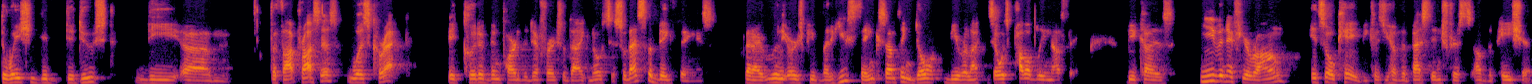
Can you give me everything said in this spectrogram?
the way she did deduced the um, the thought process was correct. It could have been part of the differential diagnosis. So that's the big thing is that I really urge people that if you think something, don't be reluctant. So it's probably nothing, because even if you're wrong, it's okay because you have the best interests of the patient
